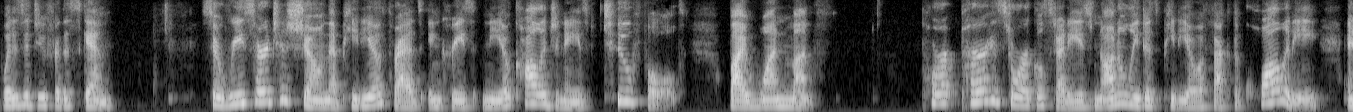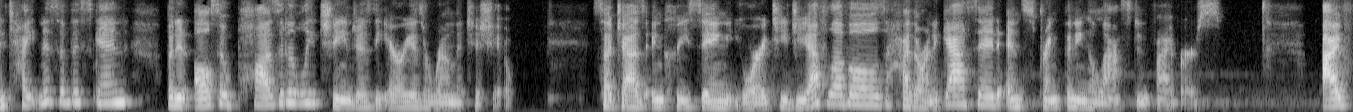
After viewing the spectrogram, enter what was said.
What does it do for the skin? So, research has shown that PDO threads increase neocollagenesis twofold by one month. Per, per, historical studies, not only does PDO affect the quality and tightness of the skin, but it also positively changes the areas around the tissue such as increasing your TGF levels, hyaluronic acid, and strengthening elastin fibers. I've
